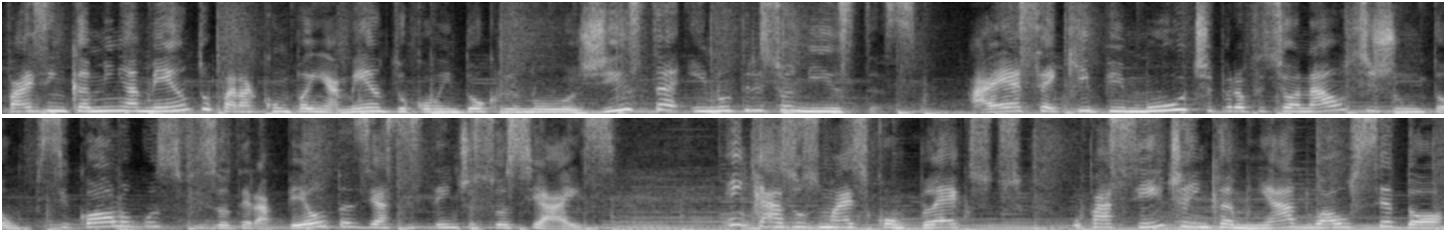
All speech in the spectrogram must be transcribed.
faz encaminhamento para acompanhamento com endocrinologista e nutricionistas. A essa equipe multiprofissional se juntam psicólogos, fisioterapeutas e assistentes sociais. Em casos mais complexos, o paciente é encaminhado ao CEDO,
